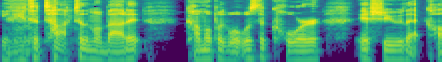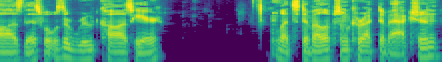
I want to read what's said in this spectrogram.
You need to talk to them about it. Come up with what was the core issue that caused this? What was the root cause here let's develop some corrective action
